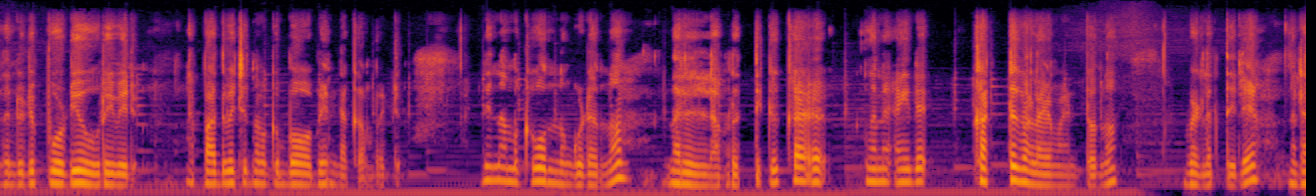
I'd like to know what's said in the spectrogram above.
അതിന്റെ ഒരു പൊടി ഊറി വരും. അപ്പോൾ അത് വെച്ച് നമുക്ക് ബോബ ഉണ്ടാക്കാൻ പറ്റും. ഇനി നമുക്ക് ഒന്നും കൂടെ ഒന്ന് നല്ല വൃത്തിക്ക് ഇങ്ങനെ അതിന്റെ കട്ട് കളയാൻ വേണ്ടിയിട്ടൊന്ന് വെള്ളത്തിൽ നല്ല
